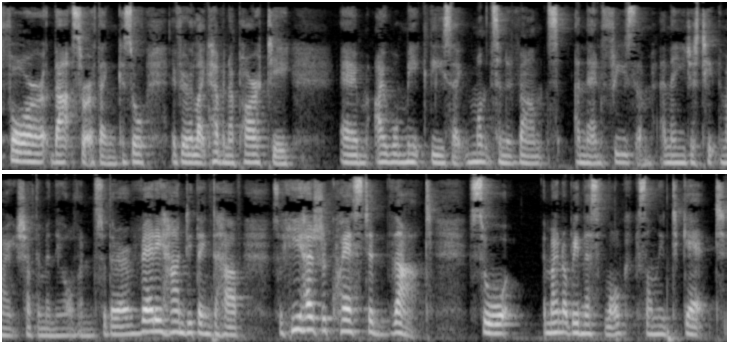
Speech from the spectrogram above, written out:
for that sort of thing. So if you're like having a party, um, I will make these like months in advance and then freeze them. And then you just take them out, shove them in the oven. So they're a very handy thing to have. So he has requested that. So it might not be in this vlog because I'll need to get,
